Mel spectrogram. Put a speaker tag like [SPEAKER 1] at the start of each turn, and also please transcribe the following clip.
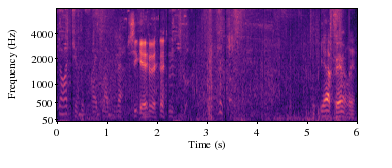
[SPEAKER 1] Thought you could fight like that.
[SPEAKER 2] She gave it.
[SPEAKER 3] Yeah, apparently.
